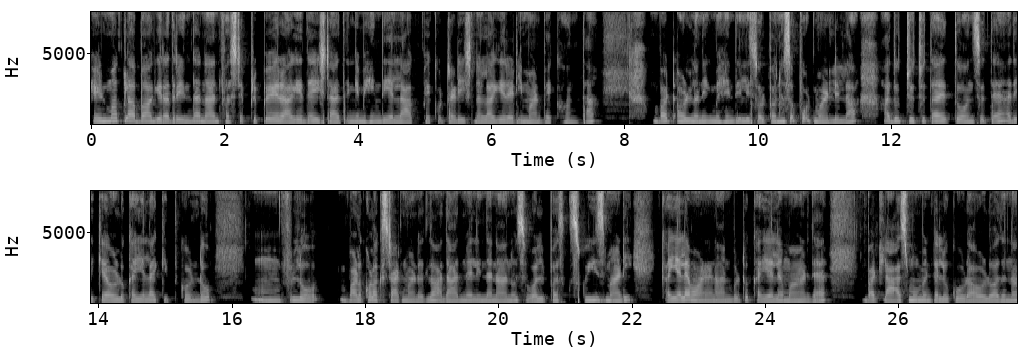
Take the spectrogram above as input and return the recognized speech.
ಹೆಣ್ಮಕ್ಳು ಹಬ್ಬ ಆಗಿರೋದ್ರಿಂದ ನಾನು ಫಸ್ಟೇ ಪ್ರಿಪೇರ್ ಆಗಿದ್ದೆ. ಇಷ್ಟಾಗ್ತಂಗೆ ಮೆಹೆಂದಿ ಎಲ್ಲ ಹಾಕಬೇಕು ಟ್ರೆಡಿಷ್ನಲ್ಲಾಗಿ ರೆಡಿ ಮಾಡಬೇಕು ಅಂತ. ಬಟ್ ಅವಳು ನನಗೆ ಮೆಹಂದಿಲಿ ಸ್ವಲ್ಪನೂ ಸಪೋರ್ಟ್ ಮಾಡಲಿಲ್ಲ. ಅದು ಚುಚ್ಚುತ್ತಾ ಇತ್ತು ಅನಿಸುತ್ತೆ. ಅದಕ್ಕೆ ಅವಳು ಕೈಯೆಲ್ಲ ಕಿತ್ಕೊಂಡು ಫುಲ್ಲು ಬಳ್ಕೊಳಕ್ಕೆ ಸ್ಟಾರ್ಟ್ ಮಾಡಿದ್ಲು. ಅದಾದಮೇಲಿಂದ ನಾನು ಸ್ವಲ್ಪ ಸ್ಕ್ವೀಸ್ ಮಾಡಿ ಕೈಯಲ್ಲೇ ಮಾಡೋಣ ಅಂದ್ಬಿಟ್ಟು ಕೈಯಲ್ಲೇ ಮಾಡಿದೆ. ಬಟ್ ಲಾಸ್ಟ್ ಮೂಮೆಂಟಲ್ಲೂ ಕೂಡ ಅವಳು ಅದನ್ನು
